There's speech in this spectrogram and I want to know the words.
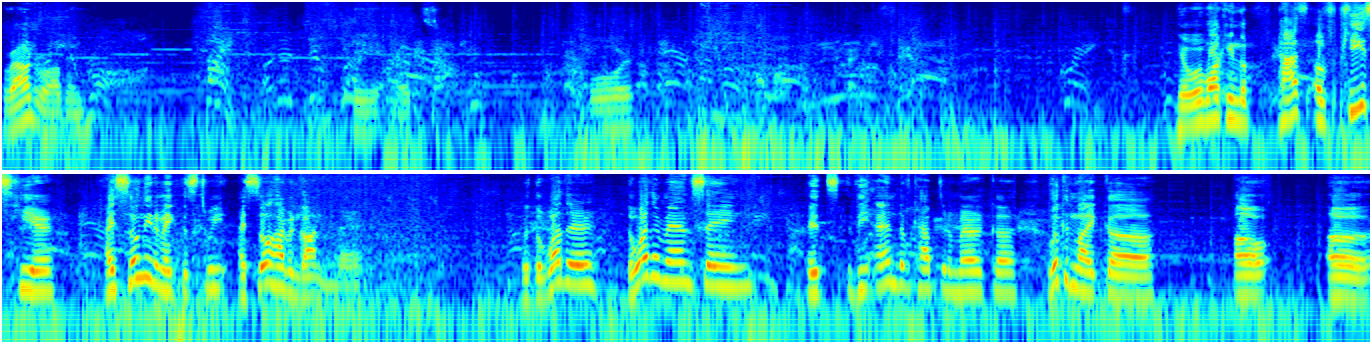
Round robin. Out. Four. Yeah, we're walking the path of peace here. I still need to make this tweet. I still haven't gotten there. With the weather, the weatherman saying it's the end of Captain America, looking like uh, uh, uh,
